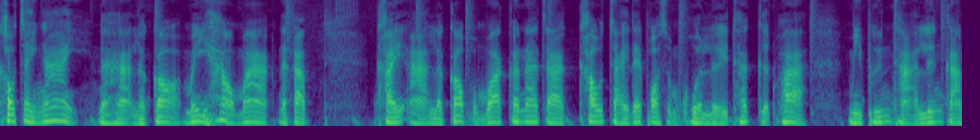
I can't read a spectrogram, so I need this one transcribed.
เข้าใจง่ายนะฮะแล้วก็ไม่ยาวมากนะครับ ใครอ่านแล้วก็ผมว่าก็น่าจะเข้าใจได้พอสมควรเลย ถ้าเกิดว่ามีพื้นฐานเรื่องการ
